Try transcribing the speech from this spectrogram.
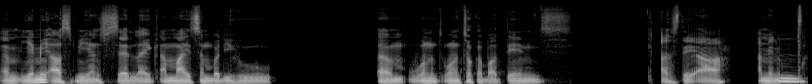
um, Yemi asked me and she said, like, am I somebody who um want want to talk about things as they are? I mean, Mm,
